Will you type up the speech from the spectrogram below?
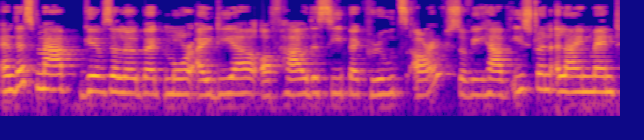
And this map gives a little bit more idea of how the CPEC routes are. So we have eastern alignment.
